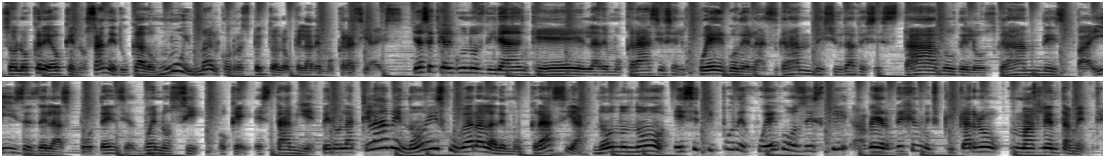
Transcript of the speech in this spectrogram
solo creo que nos han educado muy mal con respecto a lo que la democracia es. Ya sé que algunos dirán que la democracia es el juego de las grandes ciudades-estado, de los grandes países, de las potencias. Bueno, sí, ok, está bien. Pero la clave no es jugar a la democracia. No, no, no. Ese tipo de juegos es que, a ver, déjenme explicarlo más lentamente.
